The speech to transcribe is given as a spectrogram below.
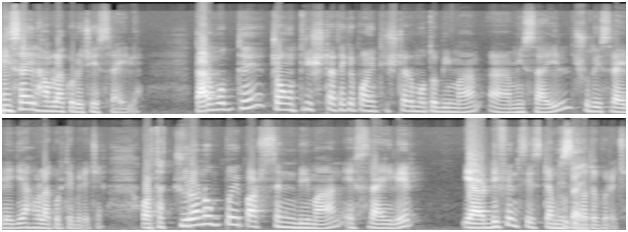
মিসাইল হামলা করেছে ইসরায়েলে। তার মধ্যে চৌত্রিশটা থেকে পঁয়ত্রিশটার মতো বিমান মিসাইল শুধু ইসরায়েলে গিয়ে হামলা করতে পেরেছে। অর্থাৎ চুরানব্বই পার্সেন্ট বিমান ইসরায়েলের এয়ার ডিফেন্স সিস্টেম। প্রতিহত করেছে।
